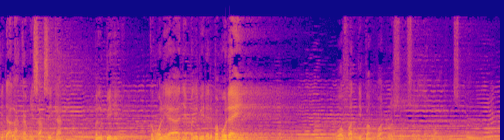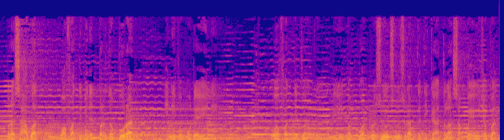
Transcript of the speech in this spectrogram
tidaklah kami saksikan melebihi kemuliaannya melebihi dari pemuda ini wafat di pangkuan Rasul sallallahu alaihi wasallam para sahabat wafat di medan pertempuran ini pemuda ini wafat di pangkuan, di pangkuan Rasul SAW ketika telah sampai ucapan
